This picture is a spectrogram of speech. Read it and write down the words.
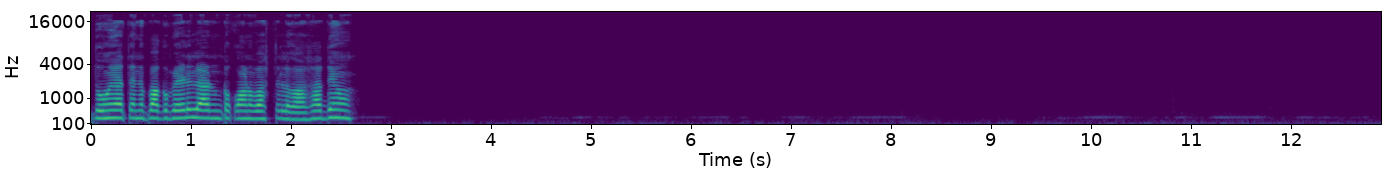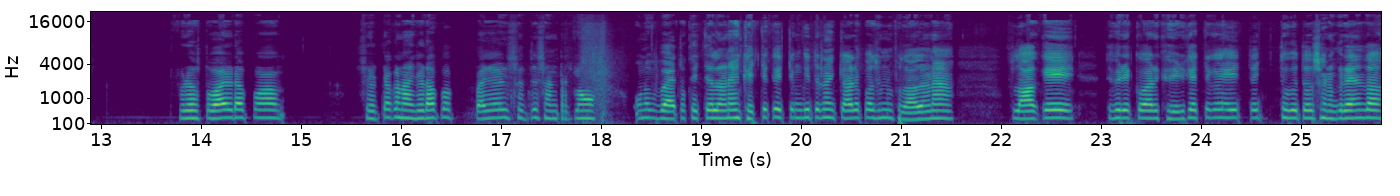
ਦੋ ਜਾਂ ਤਿੰਨ ਪੱਗ ਵਿਹੜੇ ਲੜ ਨੂੰ ਟਿਕਾਉਣ ਵਾਸਤੇ ਲਗਾ ਸਕਦੇ ਹੋ। ਫਿਰ ਉਸ ਤੋਂ ਬਾਅਦ ਜਿਹੜਾ ਆਪਾਂ ਸਿਰ ਢਕਣਾ, ਜਿਹੜਾ ਆਪਾਂ ਪਹਿਲੇ ਸਿਰ ਦੇ ਸੈਂਟਰ ਚੋਂ ਉਹਨੂੰ ਬੈਕ ਤੋਂ ਖਿੱਚ ਲੈਣਾ, ਖਿੱਚ ਕੇ ਚੰਗੀ ਤਰ੍ਹਾਂ ਚਾਰੇ ਪਾਸੇ ਨੂੰ ਫੈਲਾ ਲੈਣਾ, ਫੈਲਾ ਕੇ ਤੇ ਫਿਰ ਇੱਕ ਵਾਰ ਫੇਰ ਖਿੱਚ ਕੇ ਤੇ ਜਿੱਥੋਂ ਤੋਂ ਸਣਕ ਰਹਿੰਦਾ,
